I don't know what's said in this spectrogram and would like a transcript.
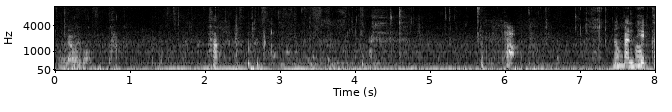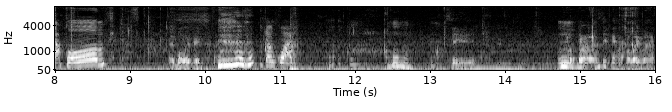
เอาน้ำให้พ่อผัก ผักน้องกันเผ็ดครับผมไหนบอกไม่เผ็ดจังกว่าซื้ออืมตลาดรังสิตนะครับอร่อยมาก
